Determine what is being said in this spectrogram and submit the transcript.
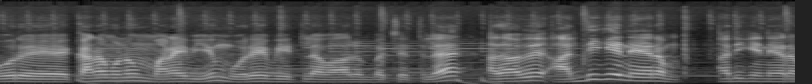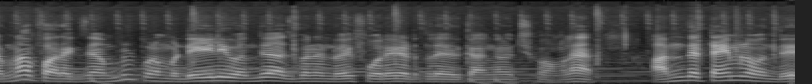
ஒரு கணவனும் மனைவியும் ஒரே வீட்டில் வாழும் பட்சத்தில் அதாவது அதிக நேரம் அதிக நேரம்னா ஃபார் எக்ஸாம்பிள் இப்போ நம்ம டெய்லி வந்து ஹஸ்பண்ட் அண்ட் ஒய்ஃப் ஒரே இடத்துல இருக்காங்கன்னு வச்சுக்கோங்களேன். அந்த டைமில் வந்து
